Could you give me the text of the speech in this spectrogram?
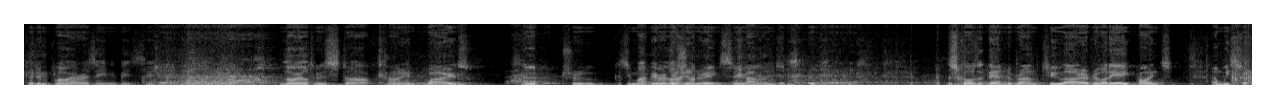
good employer, is he? He's uh, loyal to his staff? Kind, wise, good, true. Because you might be relying on Visionary, him soon. balanced. the scores at the end of round two are everybody eight points. And we start...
